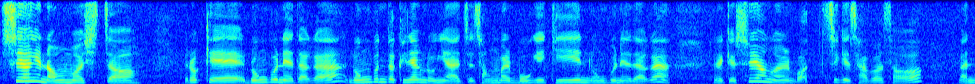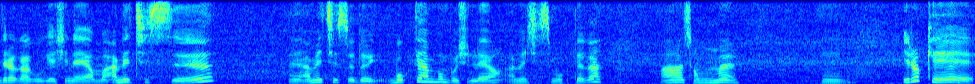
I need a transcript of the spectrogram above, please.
수영이 너무 멋있죠? 이렇게 롱분에다가 롱분도 그냥 롱이 아주 정말 목이 긴 롱분에다가 이렇게 수영을 멋지게 잡아서 만들어 가고 계시네요. 뭐 아메치스 네, 아메치스도 목대 한번 보실래요? 아메치스 목대가 아 정말 네. 이렇게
